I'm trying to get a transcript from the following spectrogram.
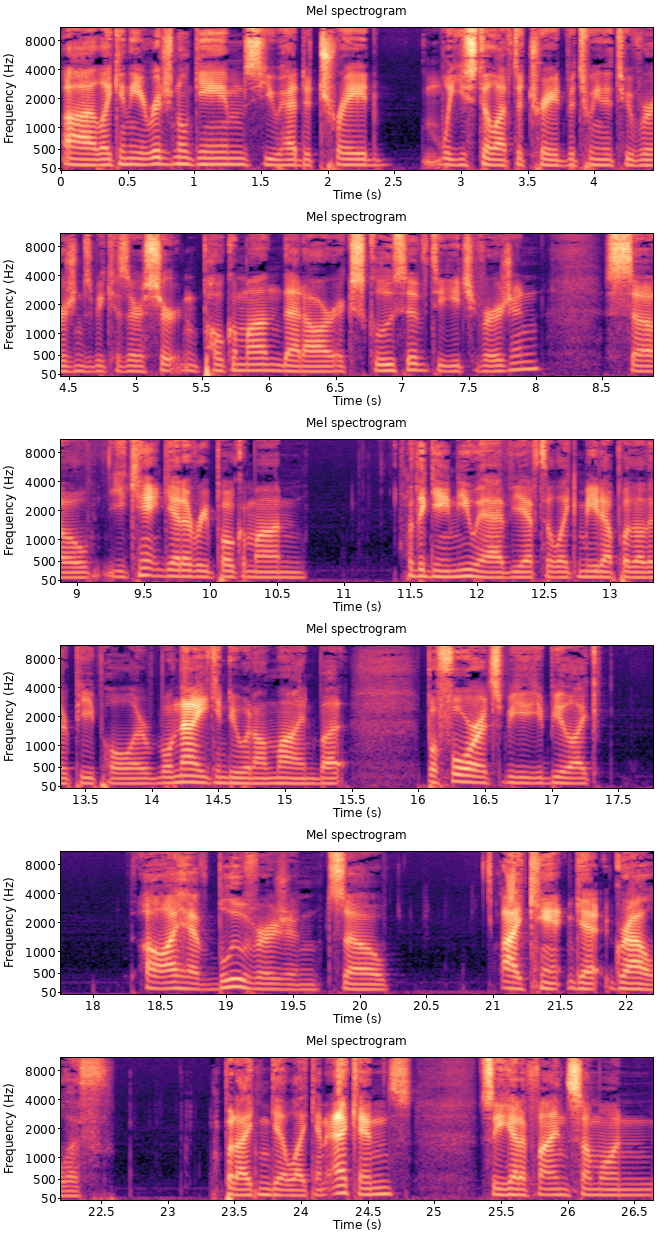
Uh, like in the original games, you had to trade well, you still have to trade between the two versions because there are certain Pokemon that are exclusive to each version. So you can't get every Pokemon with the game you have. You have to like meet up with other people, or well, now you can do it online. But before it's be you'd be like, oh, I have blue version, so I can't get Growlithe, but I can get like an Ekans so you got to find someone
